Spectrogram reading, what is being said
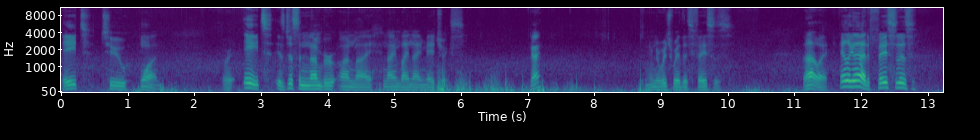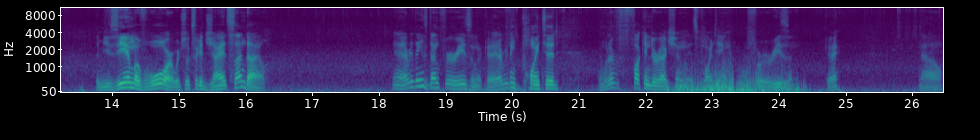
eight, two, one. Where eight is just a number on my nine by nine matrix. Okay? I wonder which way this faces. That way. Hey, look at that. It faces the Museum of War, which looks like a giant sundial. Yeah, everything's done for a reason, okay? Everything pointed in whatever fucking direction it's pointing for a reason, okay? Now,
